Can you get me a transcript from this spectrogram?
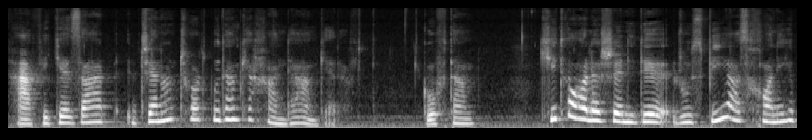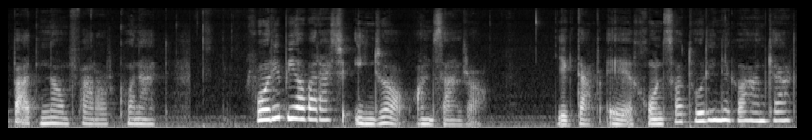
حرفی که زد جنان چرت بودم که خنده هم گرفت. گفتم کی تا حالا شنیده روسبی از خانه بدنام فرار کند؟ فوری بیاورش اینجا آن زن را. یک دفعه خونسا طوری نگاهم کرد.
